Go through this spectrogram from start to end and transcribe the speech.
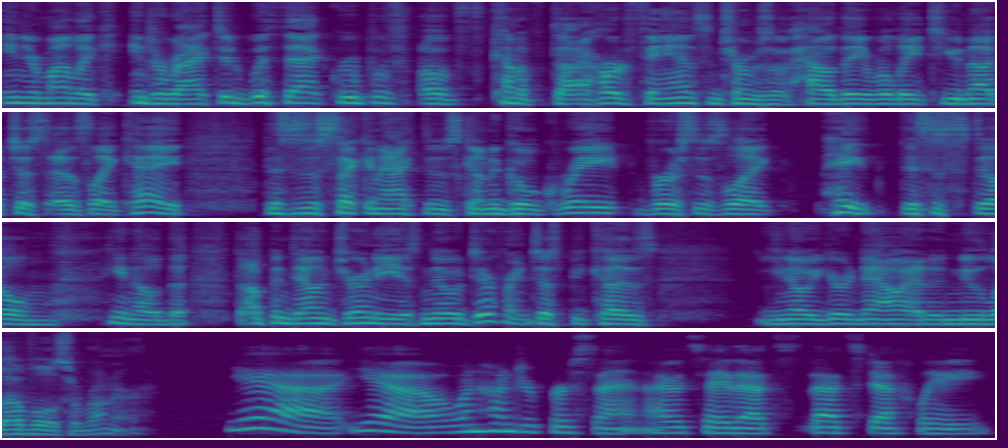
in your mind like interacted with that group of, of kind of diehard fans in terms of how they relate to you, not just as like, hey, this is a second act and it's going to go great versus like, hey, this is still, you know, the, the up and down journey is no different just because, you know, you're now at a new level as a runner. Yeah, yeah, 100%. I would say that's, that's definitely,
